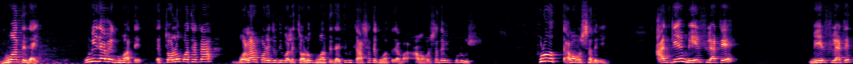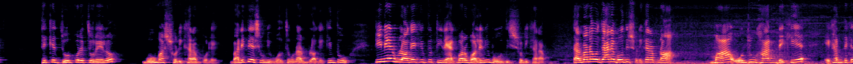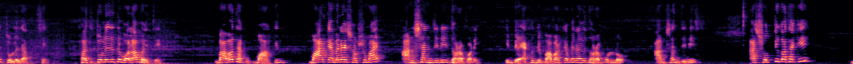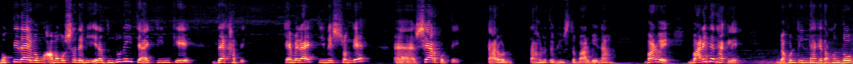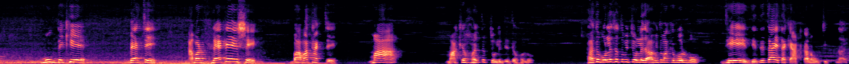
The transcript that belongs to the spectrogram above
ঘুমাতে যাই। উনি যাবে ঘুমাতে। চলো কথাটা বলার পরে যদি বলে, চলো ঘুমাতে যাই। তুমি কার সাথে ঘুমাতে যাবা? আমাবস্যা দেবী পুরুষ। ফুরুত, অমাবস্যা দেবী। আজকে মেয়ের ফ্ল্যাটে মেয়ের ফ্ল্যাটে থেকে জোর করে চলে এলো বৌমার শরীর খারাপ বলে। বাড়িতে এসে উনি বলছে ওনার ব্লগে কিন্তু টিনের ব্লগে কিন্তু টিন একবারও বলেনি বৌদির শরীর খারাপ। তার মানে ও জানে বৌদির শরীর খারাপ না মা অজুহাত দেখিয়ে এখান থেকে চলে যাচ্ছে। হয়তো চলে যেতে বলা হয়েছে। বাবা থাকুক, মা। কিন্তু মার ক্যামেরায় সবসময় আনসান জিনিস ধরা পড়ে। কিন্তু এখন যে বাবার ক্যামেরায় ধরা পড়ল আনসান জিনিস। আর সত্যি কথা কি, ভক্তিদা এবং অমাবস্যা দেবী, এরা দুজনেই চায় টিনকে দেখাতে, ক্যামেরায় টিনের সঙ্গে শেয়ার করতে। কারণ তাহলে তো ভিউজটা বাড়বে না। বাড়বে? বাড়িতে থাকলে যখন টিন থাকে তখন তো মুখ দেখিয়ে বেচে, আবার ফ্ল্যাটে এসে বাবা থাকছে, মা, মাকে হয়তো চলে যেতে হলো। হয়তো বলেছে, তুমি চলে যাও, আমি তোমাকে বলব যে যেতে চায় তাকে আটকানো উচিত নয়।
